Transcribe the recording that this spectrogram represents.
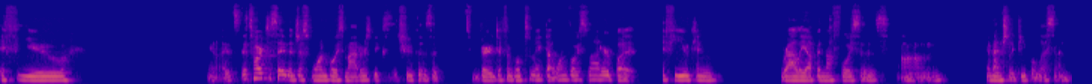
if you you know it's it's hard to say that just one voice matters because the truth is it's very difficult to make that one voice matter but if you can rally up enough voices um, eventually people listen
